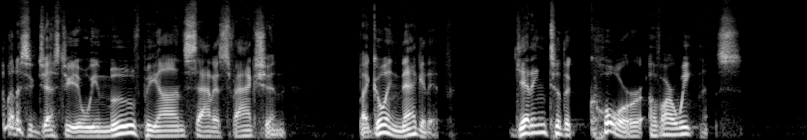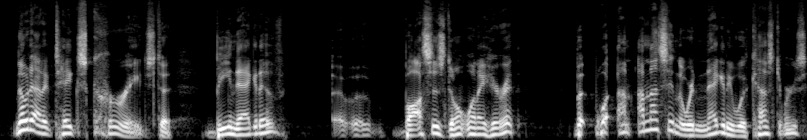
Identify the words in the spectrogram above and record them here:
I'm going to suggest to you we move beyond satisfaction by going negative, getting to the core of our weakness. No doubt it takes courage to be negative. Uh, bosses don't want to hear it. But what, I'm, I'm not saying that we're negative with customers,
